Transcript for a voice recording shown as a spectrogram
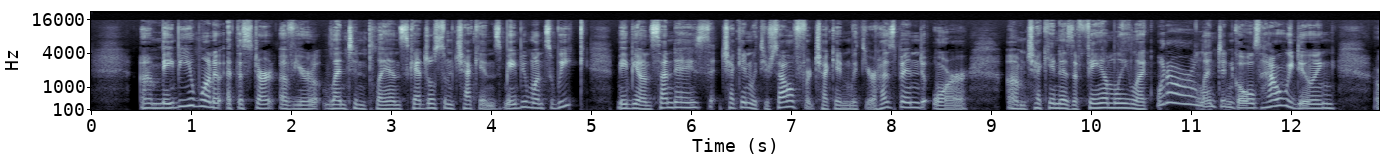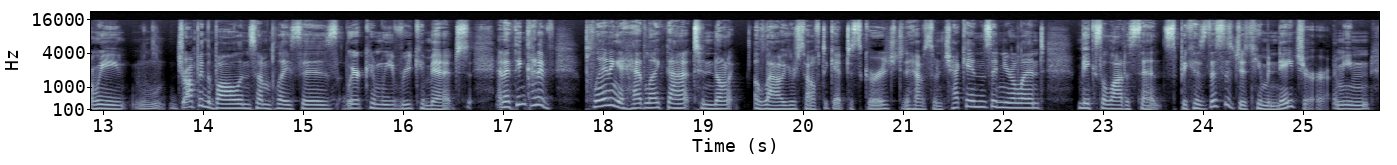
Um, maybe you want to, at the start of your Lenten plan, schedule some check ins, maybe once a week, maybe on Sundays, check in with yourself or check in with your husband or um, check in as a family. Like, what are our Lenten goals? How are we doing? Are we dropping the ball in some places? Where can we recommit? And I think kind of planning ahead like that to not allow yourself to get discouraged and have some check ins in your Lent makes a lot of sense because this is just human nature. I mean,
